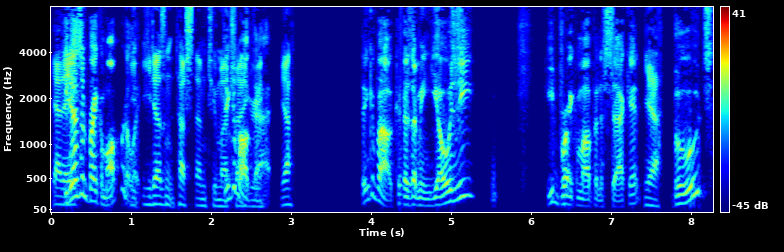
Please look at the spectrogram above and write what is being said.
Yeah, they, he doesn't break them up really. He doesn't touch them too much. Think about that. Yeah. Think about because I mean Josi, he'd break them up in a second. Yeah. Boods,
